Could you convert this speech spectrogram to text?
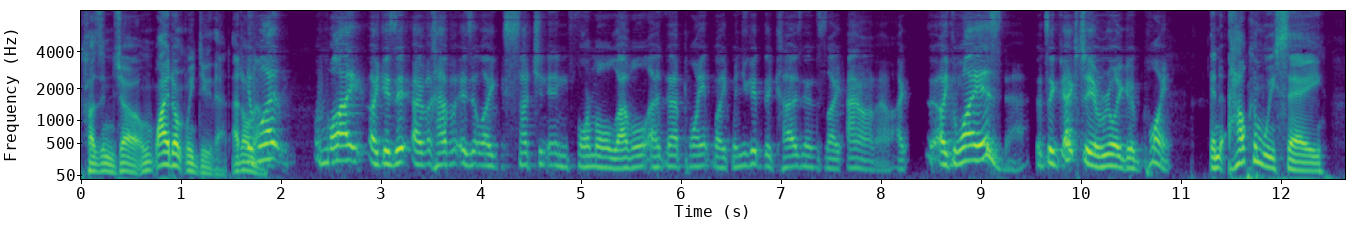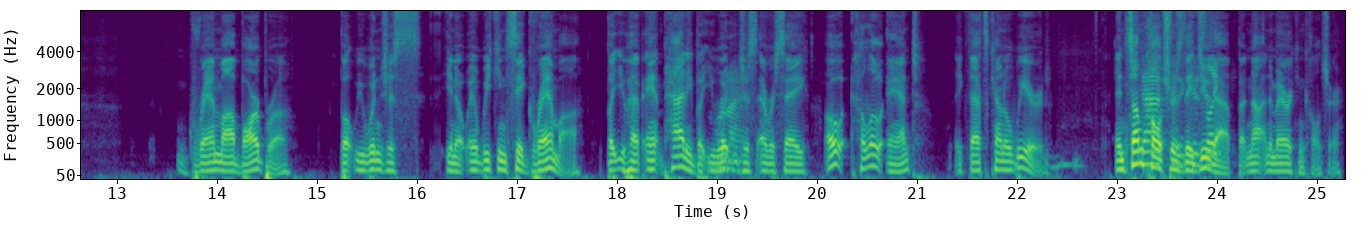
cousin Joe. And why don't we do that? I don't know. what? Why? Like, is it uh, have? Is it like such an informal level at that point? Like when you get the cousins, like I don't know. Like, like why is that? It's like actually a really good point. And how come we say Grandma Barbara, but we wouldn't just, you know, and we can say Grandma, but you have Aunt Patty, but you wouldn't Right. just ever say, oh, hello, Aunt. Like that's kind of weird. In some Yeah, cultures they do like- that, but not in American culture.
